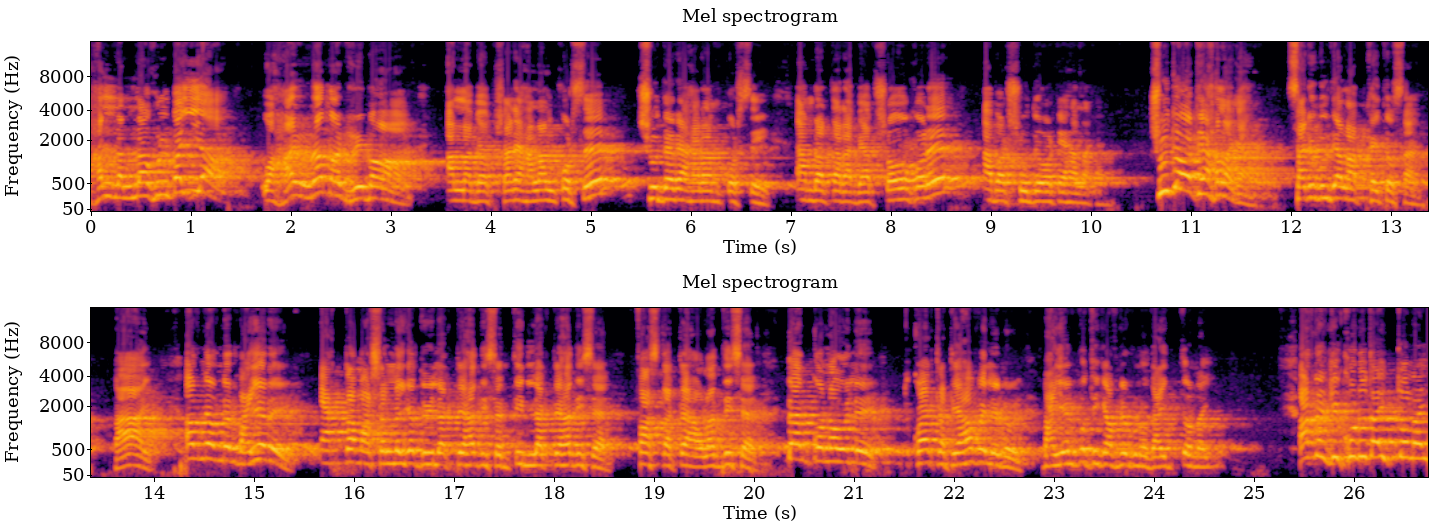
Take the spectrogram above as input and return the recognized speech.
আহাল্লাহুল বাইয়া ও হারামার রিবা। আল্লাহ ব্যবসারে হালাল করছে, সুদের হারাম করছে। আমরা তারা ব্যবসাও করে, আবার সুদে ওঠে হালাকায় সুদে ওঠে হালাকায় সারিগুল লাভ খাইতো চায় ভাই, আপনি আপনার ভাইয়েরে একটা মাসের লেগে দুই লাখ টাকা দিছেন, তিন লাখ টাকা দিছেন, পাঁচ লাখ টাকা হাওলার দিছেন। ব্যাংক কোনা হইলে কয়েকটা টাকা পাইলেন ওই। ভাইয়ের প্রতি আপনার কোনো দায়িত্ব নাই? আপনার কি কোনো দায়িত্ব নাই?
